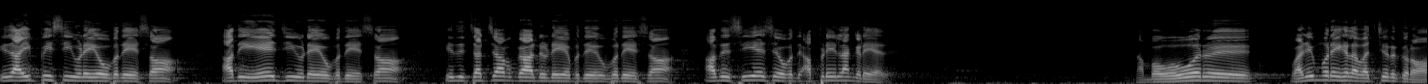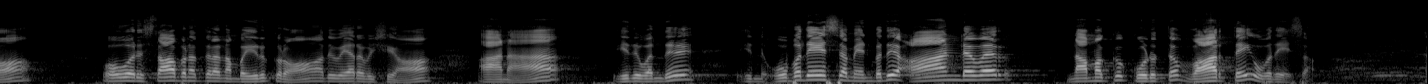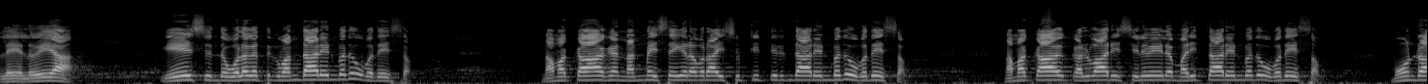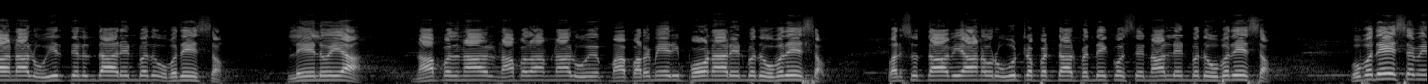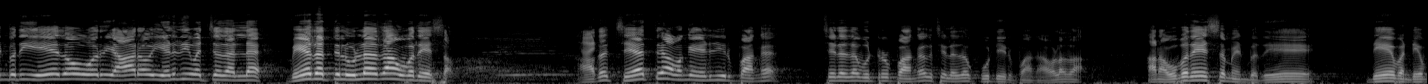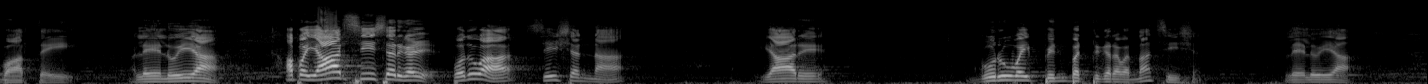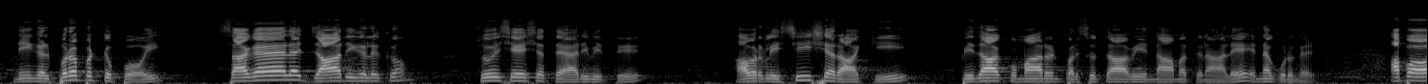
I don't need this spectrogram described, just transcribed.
இது ஐபிசியுடைய உபதேசம். அது ஏஜியுடைய உபதேசம். இது சர்ச் ஆஃப் காடுடைய உபதே உபதேசம். அது சிஎஸ்சி உபதே அப்படிலாம் கிடையாது. நம்ம ஒவ்வொரு வழிமுறைகளை வச்சுருக்கிறோம். ஒவ்வொரு ஸ்தாபனத்தில் நம்ம இருக்கிறோம். அது வேறு விஷயம். ஆனால் இது வந்து இந்த உபதேசம் என்பது ஆண்டவர் நமக்கு கொடுத்த வார்த்தை உபதேசம். அல்லே லோயா இயேசு இந்த உலகத்துக்கு வந்தார் என்பது உபதேசம். நமக்காக நன்மை செய்கிறவராய் சுற்றித் திரிந்தார் என்பது உபதேசம். நமக்காக கல்வாரி சிலுவையில் மறித்தார் என்பது உபதேசம். மூன்றாம் நாள் உயிர் தெழுந்தார் என்பது உபதேசம். லேலுயா நாற்பது நாள் நாற்பதாம் நாள் ம- பரமேறி போனார் என்பது உபதேசம். பரிசுத்தாவியானவர் ஊற்றப்பட்டார் பெந்தைக்கோஸ்தே நாள் என்பது உபதேசம். உபதேசம் என்பது ஏதோ ஒரு யாரோ எழுதி வச்சதல்ல. வேதத்தில் உள்ளதுதான் உபதேசம். அதை சேர்த்து அவங்க எழுதியிருப்பாங்க. சிலதை விட்டுருப்பாங்க சிலதை கூட்டியிருப்பாங்க. அவ்வளோதான் ஆனால் உபதேசம் என்பது தேவனுடைய வார்த்தை. அல்லே லூயா அப்போ யார் சீசர்கள் பொதுவாக சீசன்னா யார்? குருவை பின்பற்றுகிறவன் தான் சீஷன். லேலுயா நீங்கள் புறப்பட்டு போய் சகல ஜாதிகளுக்கும் சுவிசேஷத்தை அறிவித்து அவர்களை சீஷராக்கி பிதா குமாரன் பரிசுத்தாவின் நாமத்தினாலே என்ன கொடுங்கள். அப்போ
